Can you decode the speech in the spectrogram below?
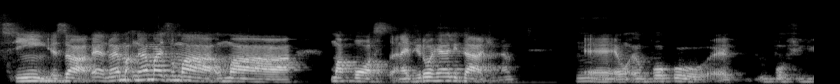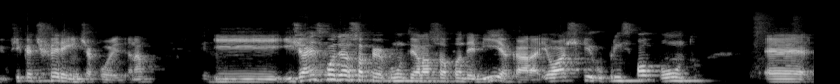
Sim, exato. É, não, é, não é mais uma, uma, uma aposta, né? Virou realidade, né? Uhum. É, é, um pouco, é, um pouco, fica diferente a coisa, né? Uhum. E, e, já respondendo a sua pergunta em relação à pandemia, cara, eu acho que o principal ponto é,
